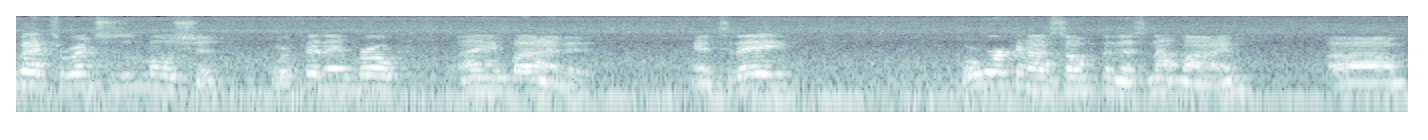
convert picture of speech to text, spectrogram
back to Wrenches in Motion, where if it ain't broke, I ain't buying it. And today, we're working on something that's not mine. Um,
